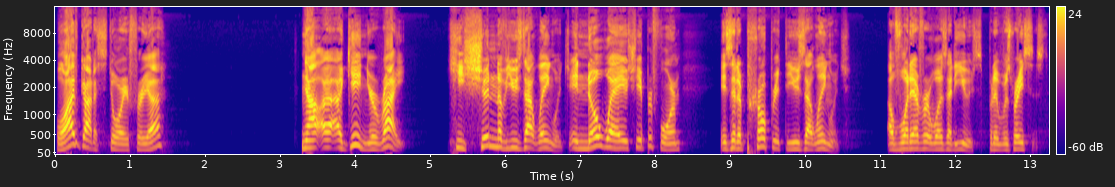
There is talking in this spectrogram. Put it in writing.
Well, I've got a story for you. Now, uh, again, you're right. He shouldn't have used that language. In no way, shape, or form is it appropriate to use that language of whatever it was that he used, but it was racist.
